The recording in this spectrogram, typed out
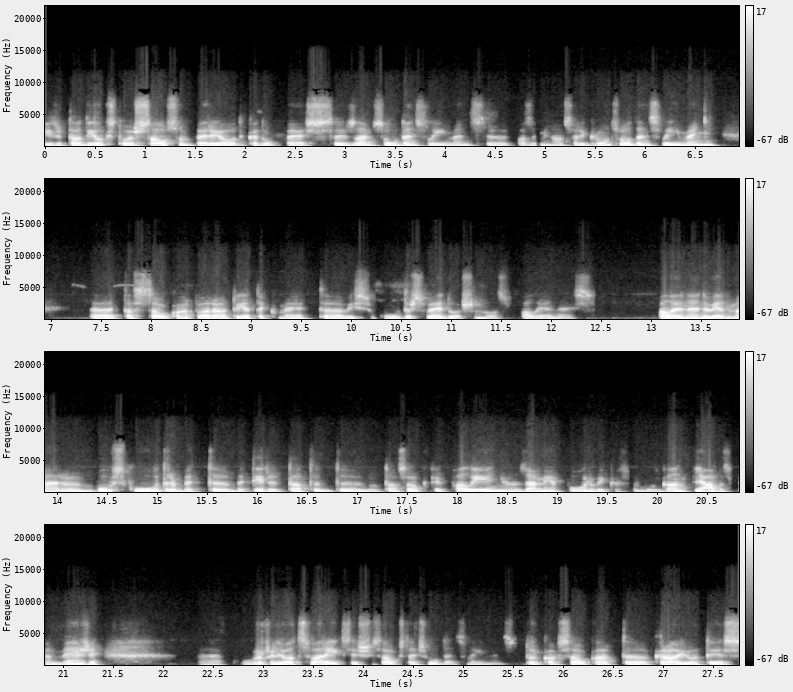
ir tādi ilgstoši sausuma periodi, kad upēs zemes ūdens līmenis eh, pazeminās arī gruntsūdens līmeņi. Eh, tas savukārt varētu ietekmēt eh, visu kūdras veidošanos palienēs. Palienē nevienmēr būs kūdra, bet, bet ir tā, tad, nu, tā sauktie palieņu zemie purvi, kas var būt gan pļavas, gan meži. kur ļoti svarīgs ir šis augstais ūdens līmenis. Tur kā savukārt krājoties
